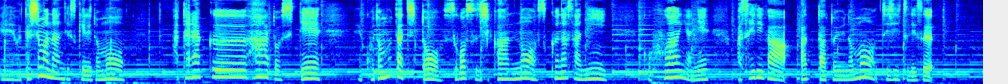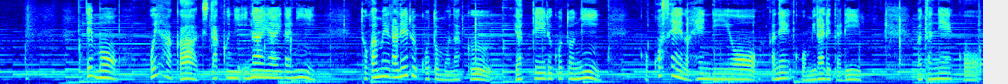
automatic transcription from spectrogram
ー、私もなんですけれども働く母として子供たちと過ごす時間の少なさにこう不安やね焦りがあったというのも事実です。でも親が自宅にいない間に咎められることもなくやっていることにこう個性の片鱗をがねこう見られたりまたねこう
